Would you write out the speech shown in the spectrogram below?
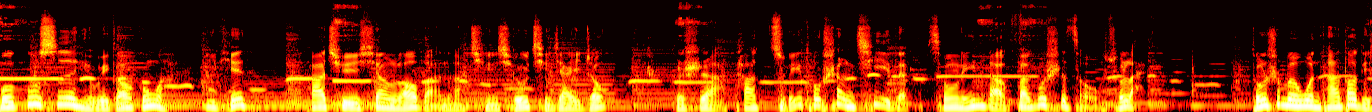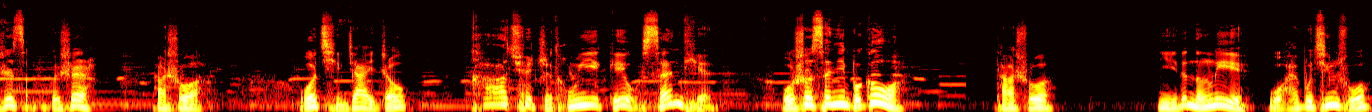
某公司有位高工啊，一天他去向老板呢请求请假一周，可是啊，他垂头丧气的从领导办公室走出来。同事们问他到底是怎么回事啊？他说，我请假一周，他却只同意给我三天。我说三天不够啊，他说，你的能力我还不清楚，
